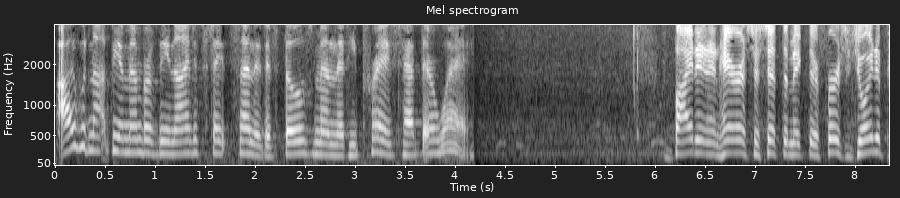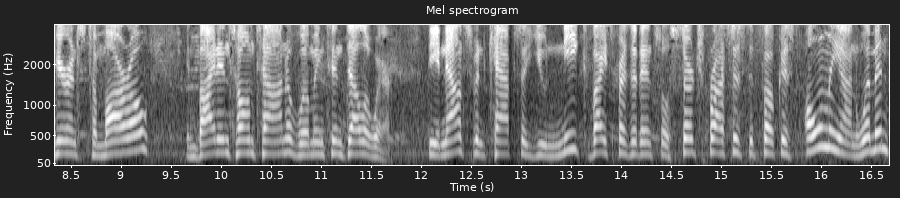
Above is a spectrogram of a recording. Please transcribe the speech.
I would not be a member of the United States Senate if those men that he praised had their way. Biden and Harris are set to make their first joint appearance tomorrow in Biden's hometown of Wilmington, Delaware. The announcement caps a unique vice presidential search process that focused only on women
